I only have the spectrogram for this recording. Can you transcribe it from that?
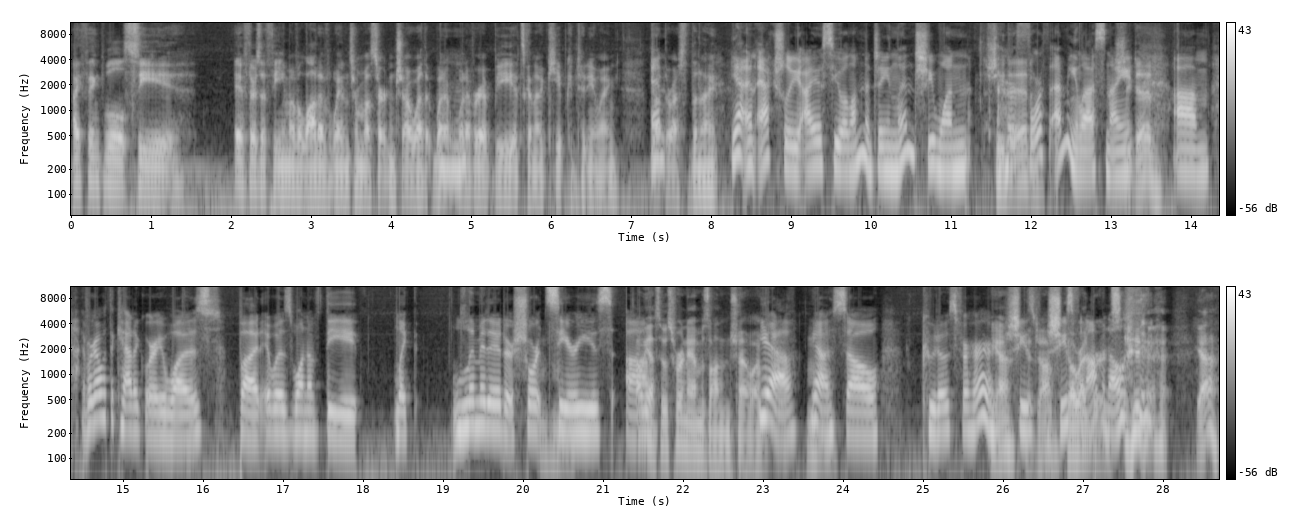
I think we'll see if there's a theme of a lot of wins from a certain show, whether whatever, whatever it be, it's going to keep continuing throughout Mm-hmm. And- the rest of the night. Yeah, and actually, ISU alumna Jane Lynch, she won She her did. fourth Emmy last night. She did. Um, I forgot what the category was, but it was one of the like limited or short series. Um, oh yes, it was for an Amazon show. I yeah, believe. yeah. So kudos for her. Yeah, she's she's Go phenomenal. Yeah.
